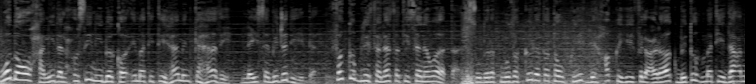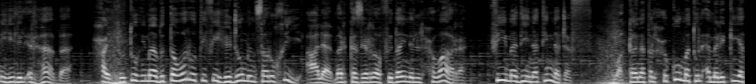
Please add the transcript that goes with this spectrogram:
وضع حميد الحسيني بقائمة اتهام كهذه ليس بجديد. فقبل ثلاثة سنوات صدرت مذكرة توقيف بحقه في العراق بتهمة دعمه للإرهاب حيث اتهم بالتورط في هجوم صاروخي على مركز الرافضين للحوار في مدينة النجف. وكانت الحكومة الأمريكية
